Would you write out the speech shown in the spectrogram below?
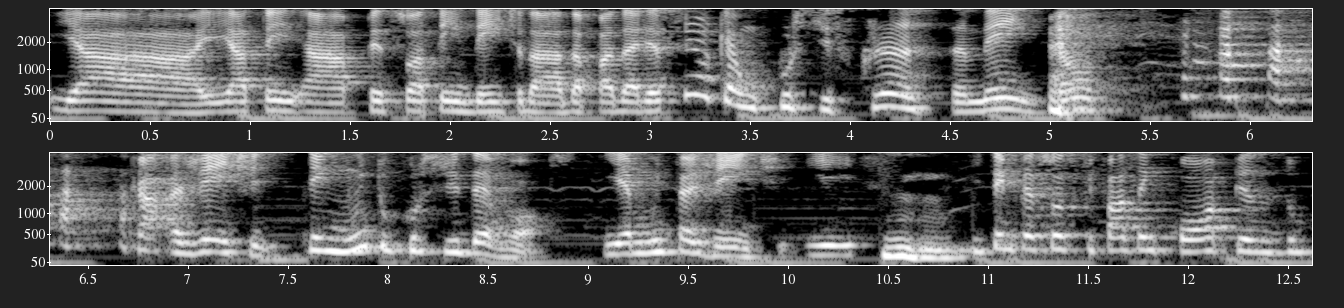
e a, e a, a pessoa atendente da, da padaria, senhor quer um curso de Scrum também? Então. Gente, tem muito curso de DevOps. E é muita gente. E, e tem pessoas que fazem cópias do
